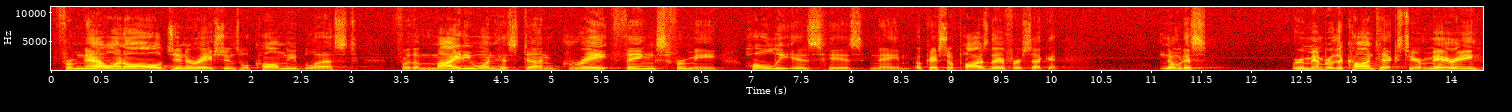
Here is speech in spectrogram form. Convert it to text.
From now on, all generations will call me blessed, for the mighty one has done great things for me. Holy is his name. Okay, so pause there for a second. Notice, remember the context here. Mary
